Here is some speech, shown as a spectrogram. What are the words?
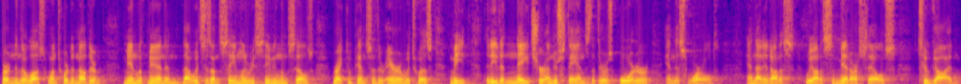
burdened in their lust one toward another, men with men, and that which is unseemly, receiving themselves recompense of their error, which was meet. That even nature understands that there is order in this world, and that it ought to, we ought to submit ourselves to God.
